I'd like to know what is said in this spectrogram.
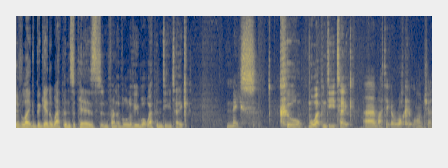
of like beginner weapons appears in front of all of you. What weapon do you take? Mace. Cool. What weapon do you take? Um, I take a rocket launcher.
